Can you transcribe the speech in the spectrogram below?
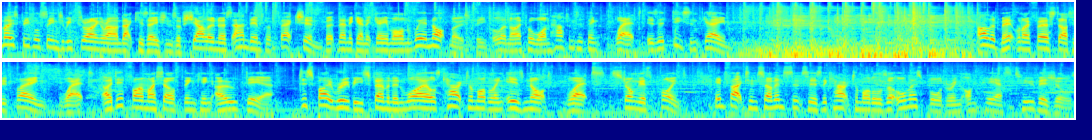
Most people seem to be throwing around accusations of shallowness and imperfection, but then again at Game On, we're not most people, and I for one happen to think Wet is a decent game. I'll admit, when I first started playing Wet, I did find myself thinking, oh dear. Despite Ruby's feminine wiles, character modelling is not Wet's strongest point. In fact, in some instances, the character models are almost bordering on PS2 visuals.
